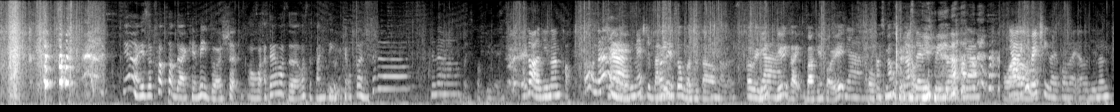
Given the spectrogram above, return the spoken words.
yeah, it's a crop top that I can make into a shirt. Or what? I tell you what's the what's the funny thing? You can open. Ta-da! Ta-da. It's 40. Eh? I got a linen top. Oh, nice. Yeah, we managed to Oh, bargain this is so versatile. $10. Oh, really? Yeah. Do you like bargain for it? Yeah, but Oh, it smells very smells healthy. very fragrant. Yeah. Wow. Yeah, actually very cheap like for like a linen.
